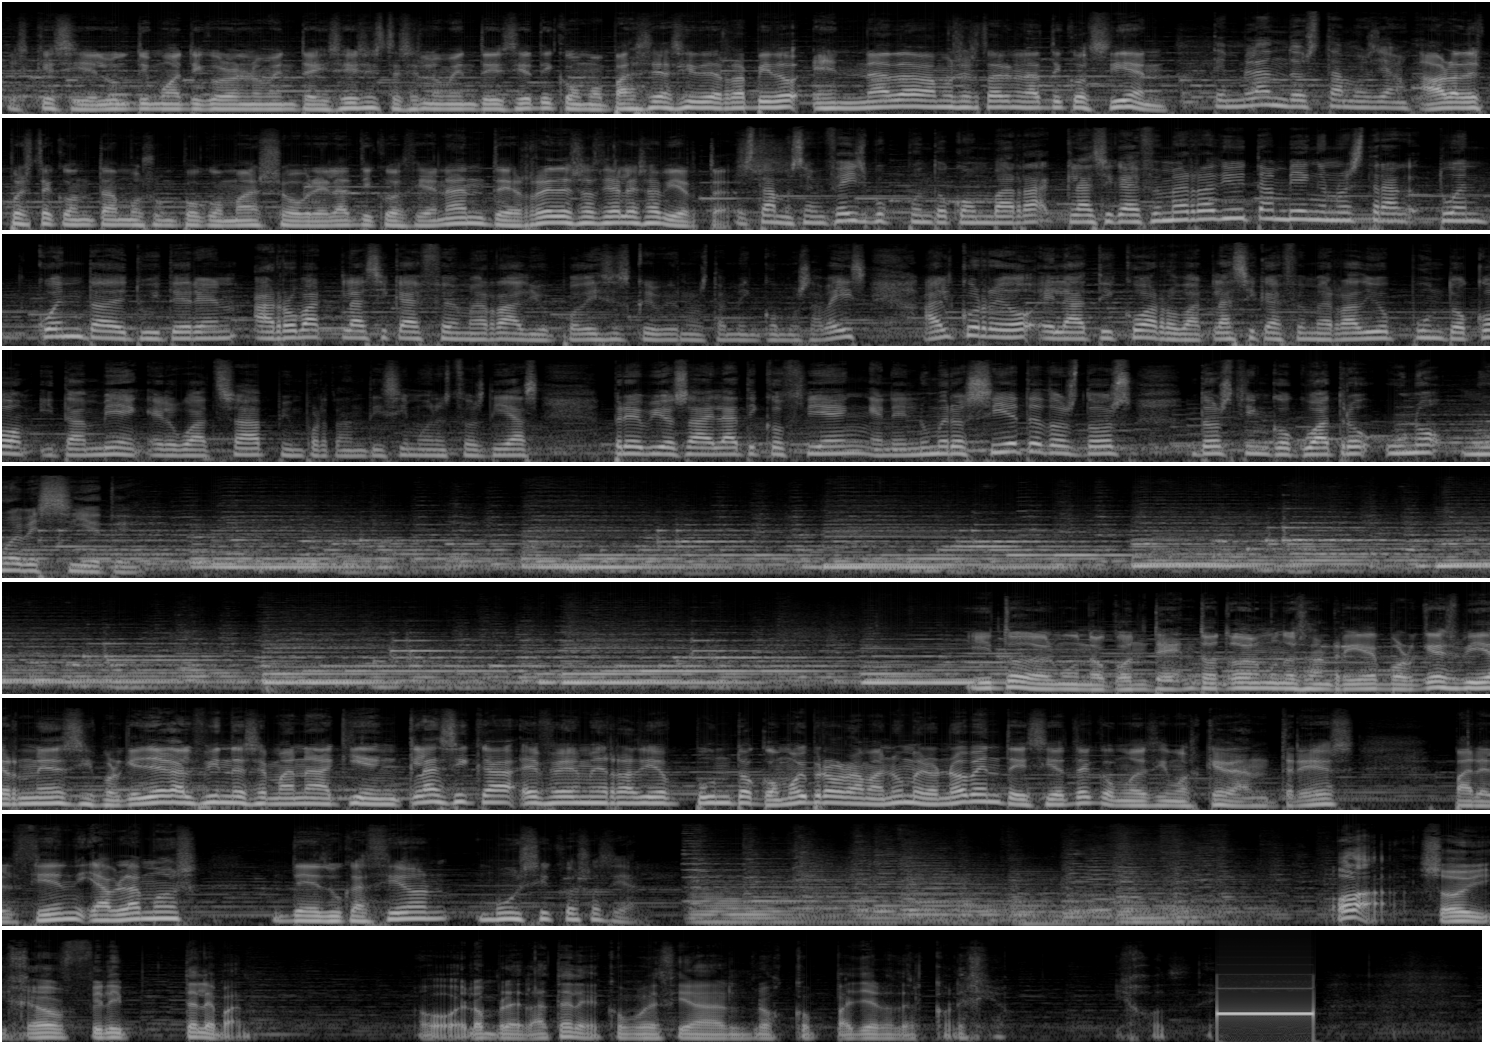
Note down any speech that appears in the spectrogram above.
Es que si el último ático era el 96, este es el 97 y como pase así de rápido, en nada vamos a estar en el ático 100. Temblando estamos ya. Ahora después te contamos un poco más sobre el ático 100 antes. Redes sociales abiertas. Estamos en facebook.com barra clásica FM Radio y también en nuestra cuenta de Twitter en arroba clásica FM Radio. Podéis escribirnos también, como sabéis, al correo elático arroba clásicafmradio.com y también el WhatsApp, importantísimo en estos días previos a el ático 100, en el número 722-254-197. Y todo el mundo contento, todo el mundo sonríe porque es viernes y porque llega el fin de semana aquí en clásicafmradio.com. Hoy programa número 97, como decimos, quedan tres para el 100 y hablamos de educación músico-social. Hola, soy Georg Philipp Telemann. O el hombre de la tele, como decían los compañeros del colegio. Hijo de...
